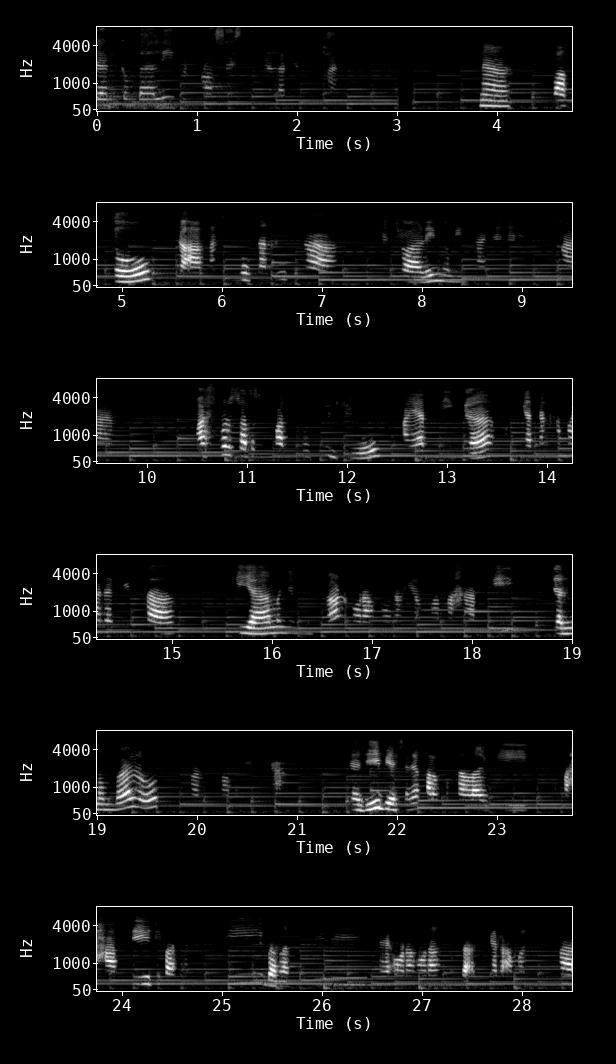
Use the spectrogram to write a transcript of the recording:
dan kembali berproses di jalannya Tuhan. Nah, waktu gak akan sembuhkan luka, kecuali memintanya dari Tuhan. Mazmur 147 ayat 3 mengingatkan kepada kita, ia menyembuhkan orang-orang yang patah hati dan membalut luka mereka. Jadi biasanya kalau kita lagi patah hati itu rasanya sedih banget sendiri, kayak orang-orang nggak care sama kita,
